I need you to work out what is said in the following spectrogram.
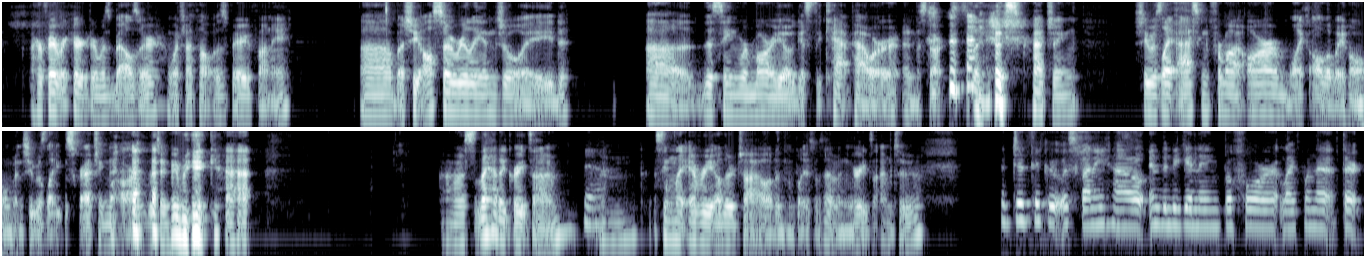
Her favorite character was Bowser, which I thought was very funny. Uh, but she also really enjoyed uh, the scene where Mario gets the cat power and starts scratching. She was like asking for my arm like all the way home, and she was like scratching my arm, pretending to be a cat. Uh, so they had a great time. Yeah. And it seemed like every other child in the place was having a great time too. I did think it was funny how in the beginning, before like when they're, they're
